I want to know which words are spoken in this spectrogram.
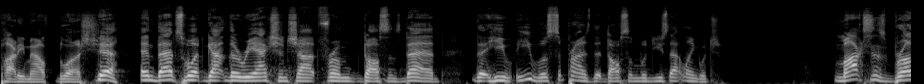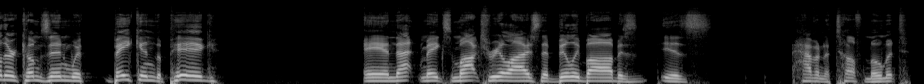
potty mouth blush. Yeah, and that's what got the reaction shot from Dawson's dad. That he he was surprised that Dawson would use that language. Moxon's brother comes in with Bacon the pig, and that makes Mox realize that Billy Bob is is having a tough moment,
